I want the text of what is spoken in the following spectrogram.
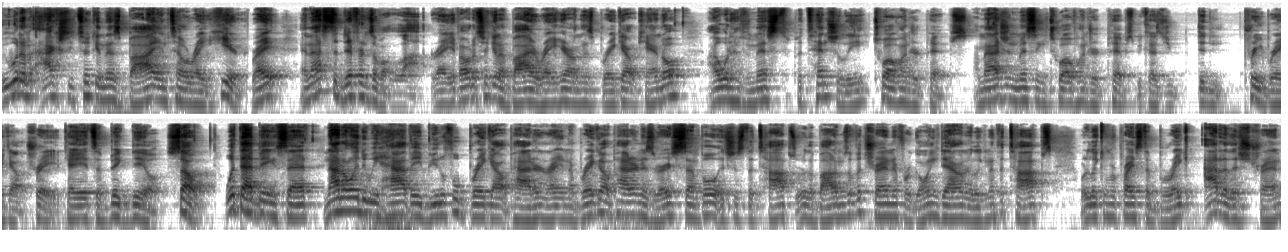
we would have actually taken this buy until right here, right? And that's the difference of a lot, right? If I would have taken a buy right here on this breakout candle, I would have missed potentially 1200 pips. Imagine missing 1200 pips because you didn't pre-breakout trade. Okay, it's a big deal. So, with that being said, not only do we have a beautiful breakout pattern, right? And a breakout pattern is very simple. It's just the tops or the bottoms of a trend. If we're going down, we're looking at the tops. We're looking for price to break out of this trend.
